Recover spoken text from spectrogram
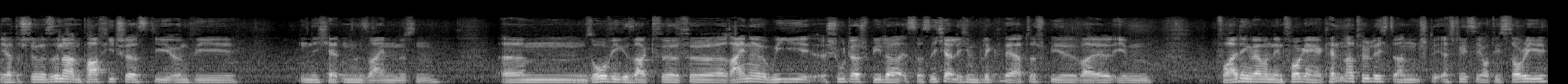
ja, das stimmt. Es sind halt ein paar Features, die irgendwie nicht hätten sein müssen. Ähm, so wie gesagt, für, für reine Wii-Shooter-Spieler ist das sicherlich ein Blick wert, das Spiel, weil eben, vor allen Dingen, wenn man den Vorgänger kennt natürlich, dann erschließt sich auch die Story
